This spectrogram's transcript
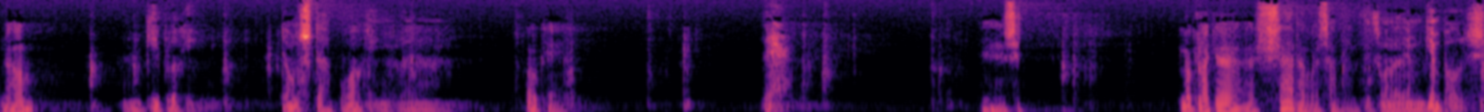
No? Hmm, keep looking. Don't stop walking or let on. Okay. There. Yes, it looked like a, a shadow or something. It's one of them gimpos.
